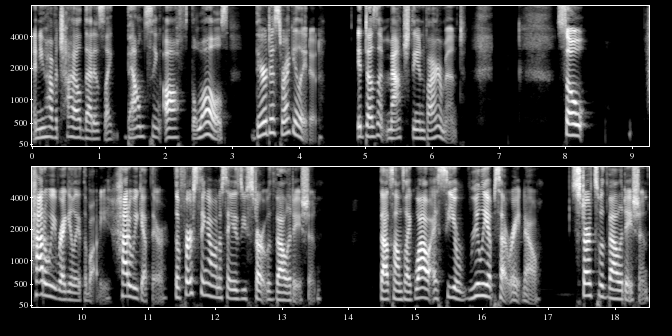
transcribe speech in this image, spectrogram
and you have a child that is like bouncing off the walls, they're dysregulated. It doesn't match the environment. So, how do we regulate the body? How do we get there? The first thing I want to say is you start with validation. That sounds like, wow, I see you're really upset right now. Starts with validation.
